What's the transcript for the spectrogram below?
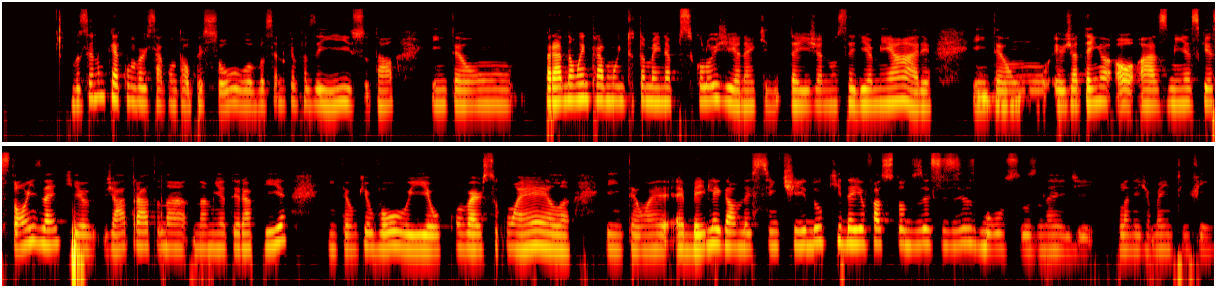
você não quer conversar com tal pessoa, você não quer fazer isso, tal. Então, para não entrar muito também na psicologia, né, que daí já não seria a minha área. Então, uhum. eu já tenho as minhas questões, né, que eu já trato na, na, minha terapia, então que eu vou e eu converso com ela, então é, é bem legal nesse sentido, que daí eu faço todos esses esboços, né, de planejamento, enfim.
